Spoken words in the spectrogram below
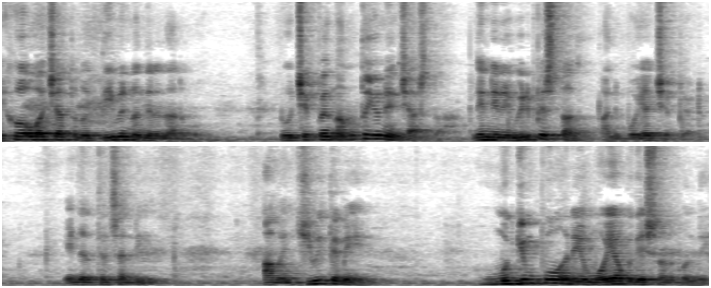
ఇహోవా చేత నువ్వు దీవెనందినాను నువ్వు చెప్పినంతయు నేను చేస్తా. నేను నిన్ను విడిపిస్తాను అని బోయా చెప్పాడు. ఏంటని తెలుసండి? ఆమె జీవితమే ముగింపు అనే మోయాబు దేశం అనుకుంది.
